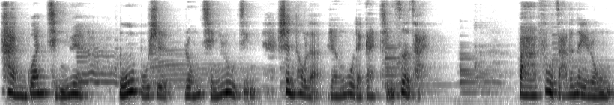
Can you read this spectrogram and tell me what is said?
汉官情悦无不是融情入景，渗透了人物的感情色彩，把复杂的内容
